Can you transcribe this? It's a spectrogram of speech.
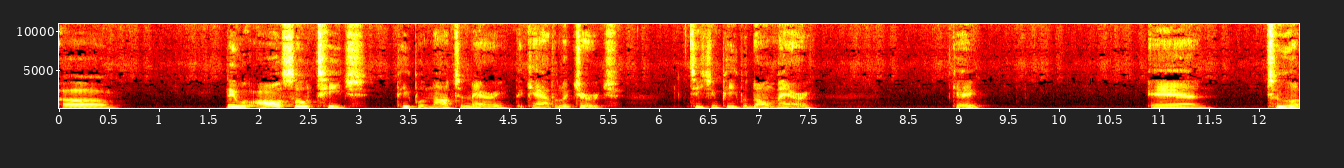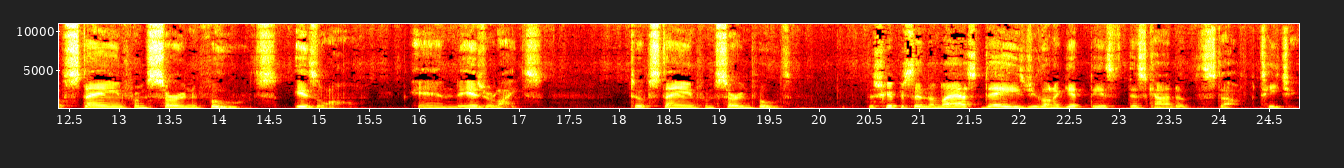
um, they will also teach people not to marry. The Catholic Church teaching people don't marry. Okay? And to abstain from certain foods, Islam and the Israelites, to abstain from certain foods. The scripture says in the last days you're going to get this this kind of stuff, teaching.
